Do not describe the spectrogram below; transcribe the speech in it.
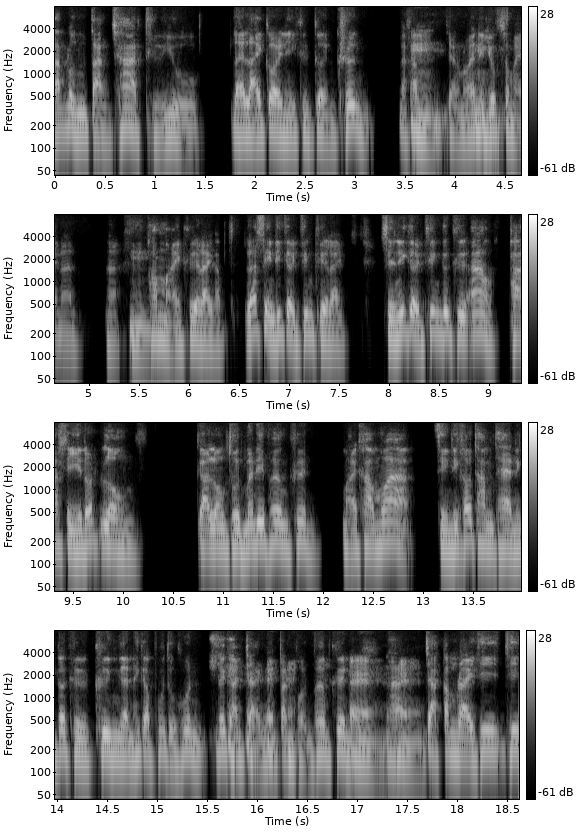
นักลงทุนต่างชาติถืออยู่หลาย ๆ กรณีคือเกินครึ่งนะครับอืมอย่างน้อยในยุคสมัยนั้น นะอืมความหมายคืออะไรครับ และสิ่งที่เกิดขึ้นคืออะไร สิ่งที่เกิดขึ้นก็คืออ้าวภาษีลดลง การลงทุนไม่ได้เพิ่มขึ้น หมายความว่าสิ่งที่เขาทำแทนนี่ก็คือคืนเงินให้กับผู้ถือหุ้น ด้วยการจ่ายเงินปันผลเพิ่มขึ้นเออนะฮะเออจากกำไรที่ที่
